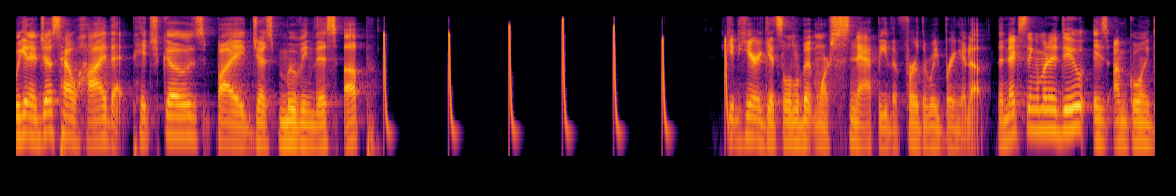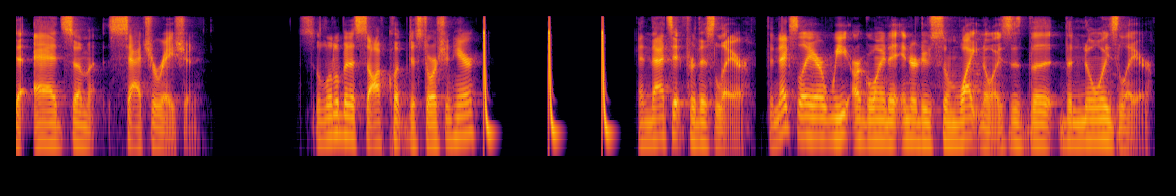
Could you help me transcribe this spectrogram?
We can adjust how high that pitch goes by just moving this up. You can hear it gets a little bit more snappy the further we bring it up. The next thing I'm gonna do is I'm going to add some saturation. It's a little bit of soft clip distortion here. And that's it for this layer. The next layer, we are going to introduce some white noise. This is the, the noise layer.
